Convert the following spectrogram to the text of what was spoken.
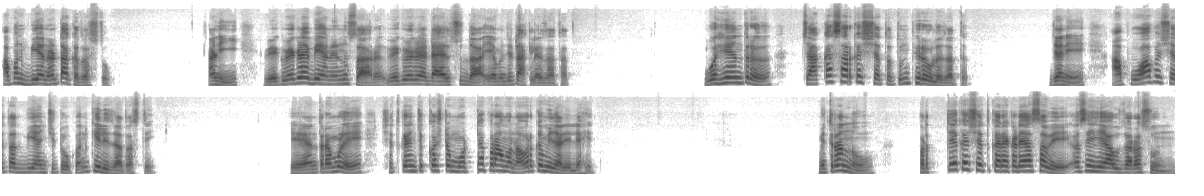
आपण बियाणं टाकत असतो. आणि वेगवेगळ्या बियाण्यानुसार वेगवेगळ्या डायलसुद्धा यामध्ये टाकल्या जातात. व हे यंत्र चाकासारखं शेतातून फिरवलं जातं. ज्याने आपोआप शेतात बियांची टोकन केली जात असते. या यंत्रामुळे शेतकऱ्यांचे कष्ट मोठ्या प्रमाणावर कमी झालेले आहेत. मित्रांनो प्रत्येक शेतकऱ्याकडे असावे असे हे अवजार असून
